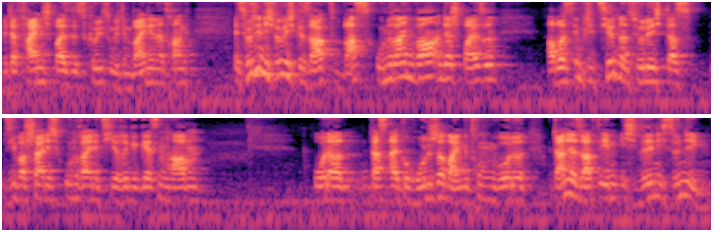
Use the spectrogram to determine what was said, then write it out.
mit der feinen Speise des Königs und mit dem Wein, den er trank. Es wird hier nicht wirklich gesagt, was unrein war an der Speise, aber es impliziert natürlich, dass sie wahrscheinlich unreine Tiere gegessen haben oder dass alkoholischer Wein getrunken wurde. Und Daniel sagt eben, ich will nicht sündigen.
